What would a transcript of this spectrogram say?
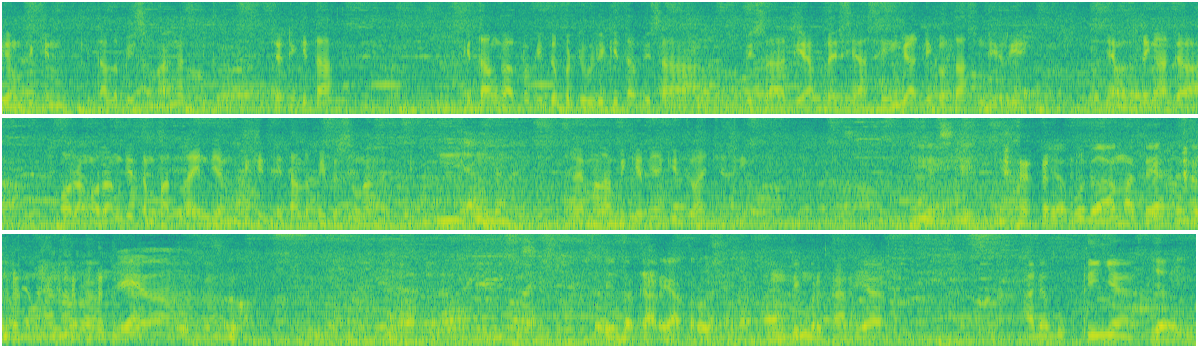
yang bikin kita lebih semangat gitu jadi kita kita nggak begitu peduli kita bisa bisa diapresiasi enggak di kota sendiri yang penting ada orang-orang di tempat lain yang bikin kita lebih bersemangat saya malah mikirnya gitu aja sih Iya sih. Ya bodo amat ya dengan omongan orang. Iya. Jadi berkarya terus. Tim berkarya. Ada buktinya. Ya, iya.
